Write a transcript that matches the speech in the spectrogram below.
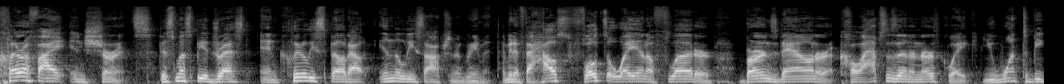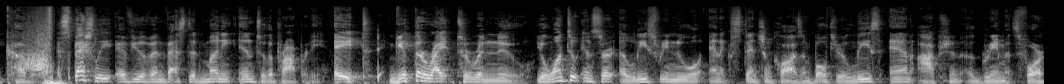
Clarify insurance. This must be addressed and clearly spelled out in the lease option agreement. I mean, if the house floats away in a flood or burns down or collapses in an earthquake, you want to be covered, especially if you have invested money into the property. Eight, get the right to renew. You'll want to insert a lease renewal and extension clause in both your lease and option agreements for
